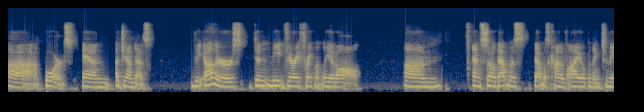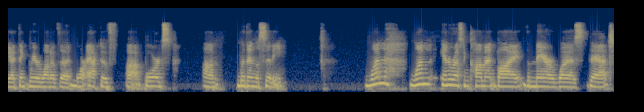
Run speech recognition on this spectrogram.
uh, boards and agendas. The others didn't meet very frequently at all. Um, and so that was that was kind of eye opening to me. I think we are one of the more active uh, boards um, within the city. One one interesting comment by the mayor was that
